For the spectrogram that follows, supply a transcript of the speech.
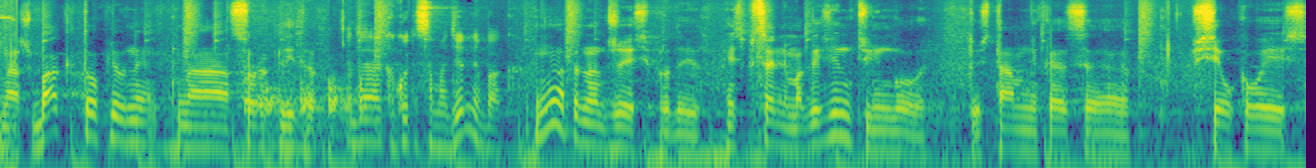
Наш бак топливный на 40 литров. Это какой-то самодельный бак? Ну, это на Джесси продают. Есть специальный магазин тюнинговый. То есть там, мне кажется, все, у кого есть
